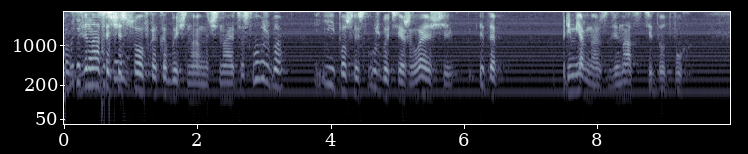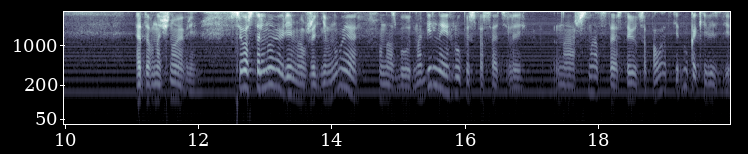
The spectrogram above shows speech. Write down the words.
В 12 часов, как обычно, начинается служба, и после службы все желающие, это примерно с 12 до 2. Это в ночное время. Все остальное время уже дневное. У нас будут мобильные группы спасателей. На 16 остаются палатки, ну как и везде.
